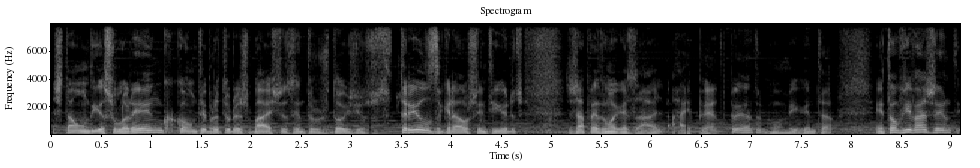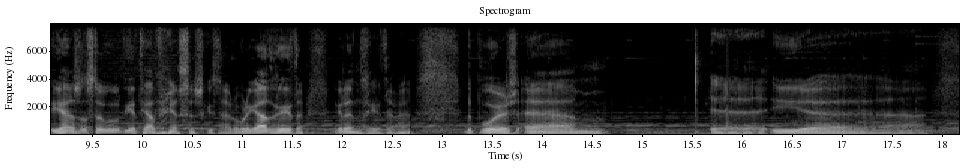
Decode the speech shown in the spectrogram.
Está um dia solarengo, com temperaturas baixas entre os 2 e os 13 graus centígrados. Já pede um agasalho? Ai, pede, pede, meu amigo, então. Então viva a gente e haja saúde e até amanhã, se quiser. Obrigado, Vitor. Grande Vitor. É? Depois, uh, e... Uh,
